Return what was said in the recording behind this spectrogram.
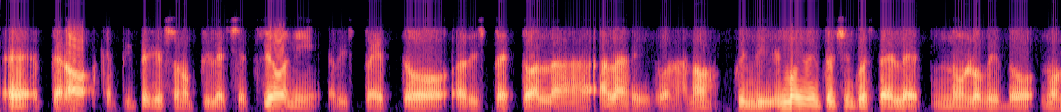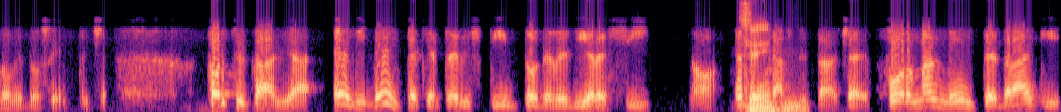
eh, però capite che sono più le eccezioni rispetto, rispetto alla, alla, regola, no? quindi il Movimento 5 Stelle non lo vedo, non lo vedo semplice. Forza Italia è evidente che per istinto deve dire sì, no? E sì. Caspita, cioè, formalmente Draghi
